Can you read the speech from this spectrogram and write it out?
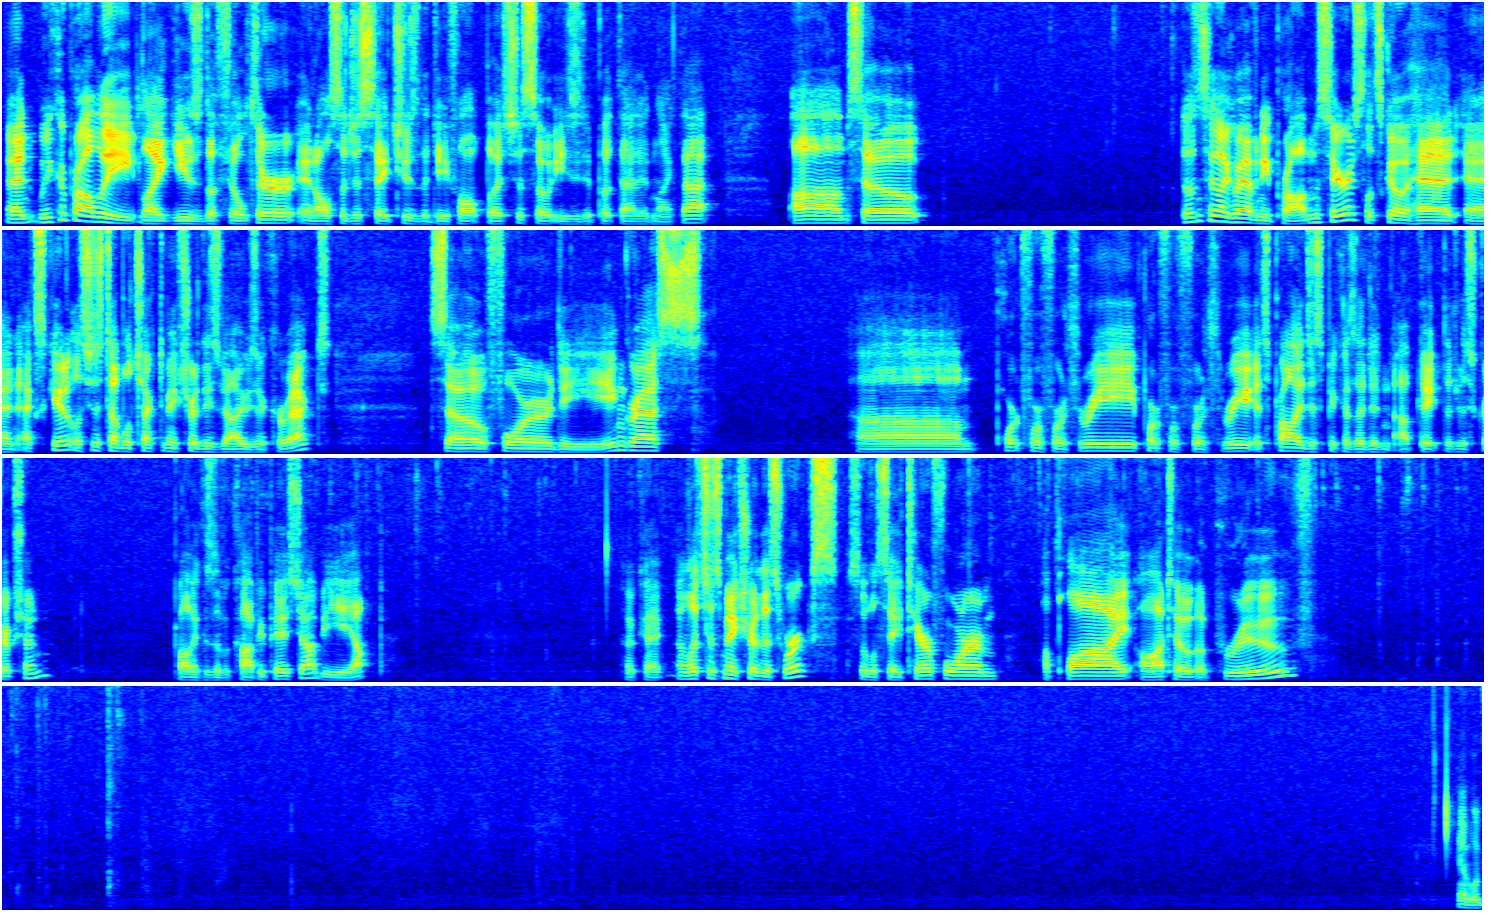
And we could probably like use the filter and also just say choose the default, but it's just so easy to put that in like that. Um, so doesn't seem like we have any problems here. So let's go ahead and execute it. Let's just double check to make sure these values are correct. So for the ingress, um, port 443, port 443, it's probably just because I didn't update the description. Probably because of a copy paste job. Yep. Okay, and let's just make sure this works. So we'll say Terraform apply, auto approve.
